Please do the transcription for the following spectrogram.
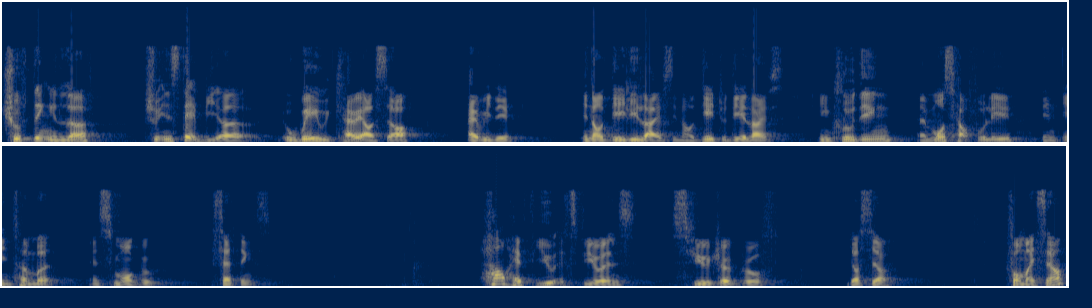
Truthing in love should instead be a, a way we carry ourselves every day in our daily lives, in our day-to-day lives, including and most helpfully in intimate and small group settings. How have you experienced spiritual growth yourself? For myself,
